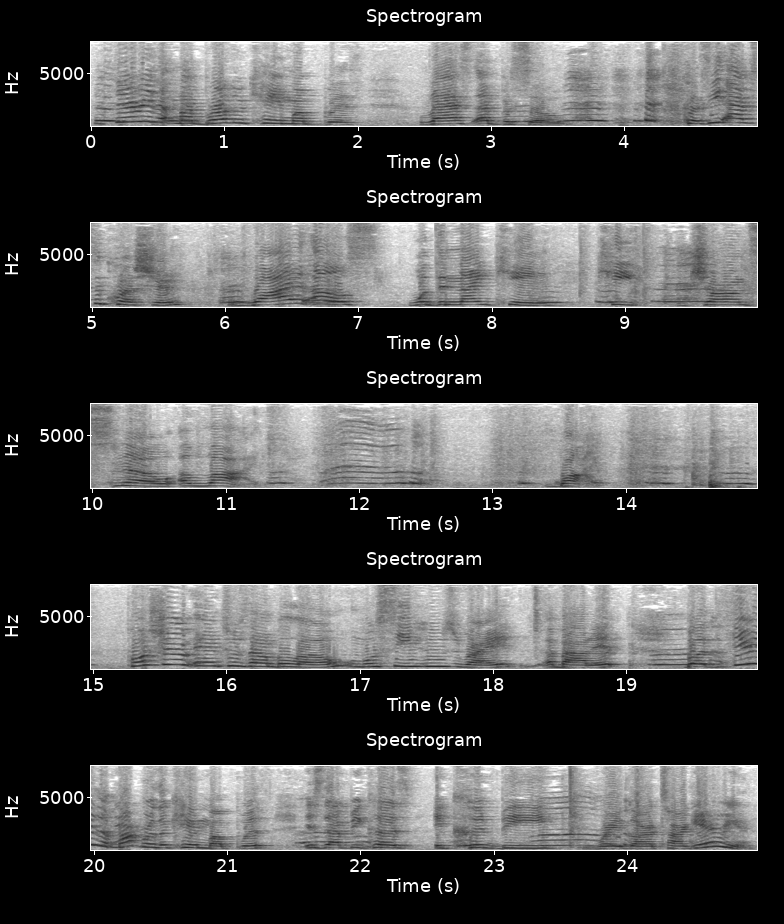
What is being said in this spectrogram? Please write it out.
the theory that my brother came up with last episode, because he asked the question, why else would the Night King keep Jon Snow alive? Why? Post your answers down below, and we'll see who's right about it. But the theory that my brother came up with is that because it could be Rhaegar Targaryen.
